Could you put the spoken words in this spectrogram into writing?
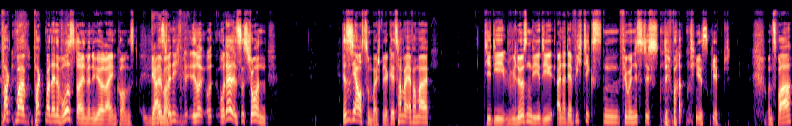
pack mal, pack mal deine Wurst ein, wenn du hier reinkommst. Geil, das finde ich, also, oder? Es ist schon. Das ist ja auch zum Beispiel. Jetzt haben wir einfach mal die, die, wir lösen die, die, einer der wichtigsten feministischsten Debatten, die es gibt. Und zwar,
